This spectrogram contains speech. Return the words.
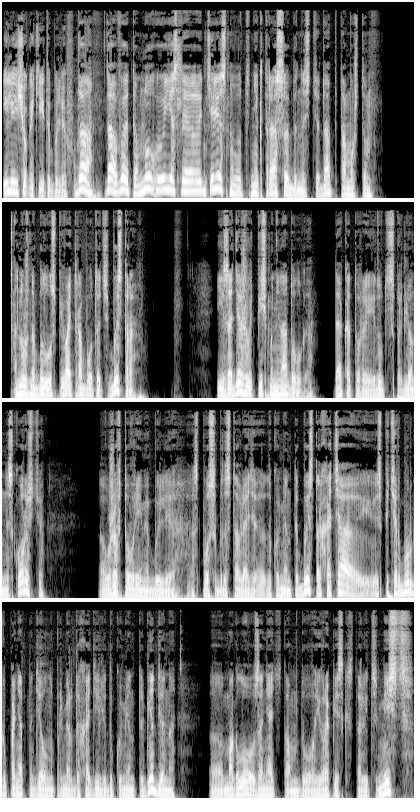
Или еще какие-то были функции? Да, да, в этом. Ну, если интересно, вот некоторые особенности, да, потому что нужно было успевать работать быстро и задерживать письма ненадолго, да, которые идут с определенной скоростью. Уже в то время были способы доставлять документы быстро, хотя из Петербурга, понятное дело, например, доходили документы медленно – могло занять там до европейской столицы месяц,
